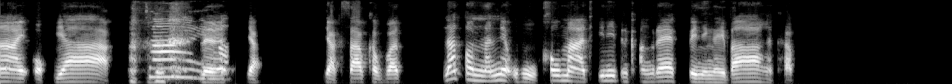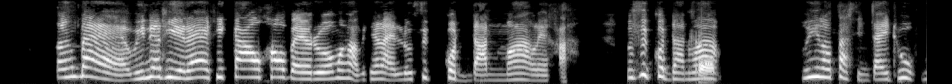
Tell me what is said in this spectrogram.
ง่ายออกยากใช่นะค่ะอยากอยากทราบครับว่าณตอนนั้นเนี่ยโอ้โหเข้ามาที่นี่เป็นครั้งแรกเป็นยังไงบ้างอะครับ ตั้งแต่วินาทีแรกที่ก้าวเข้าไปรั้วมหาวิทยาลัยรู้สึกกดดันมากเลยค่ะ รู้สึกกดดันคว่ารับ เฮ้ยเราตัดสินใจถูกไหม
